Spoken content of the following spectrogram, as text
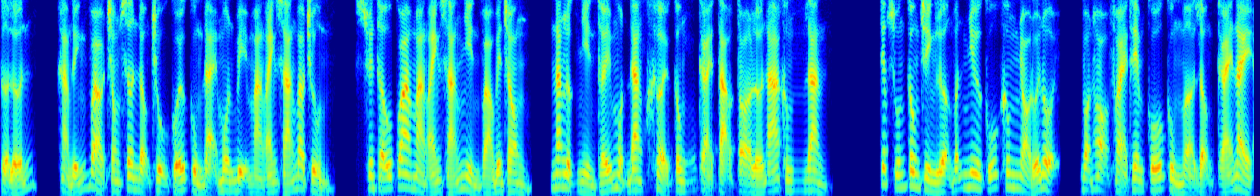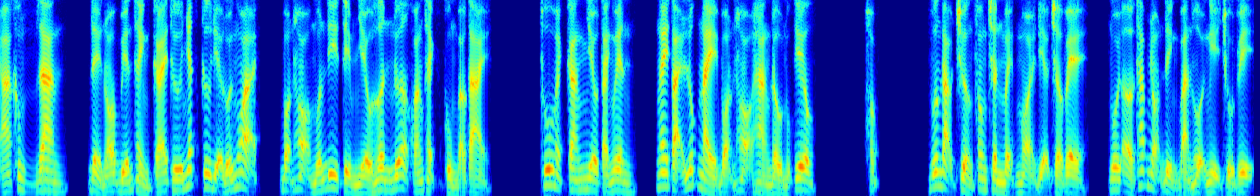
cửa lớn, khảm đính vào trong sơn động trụ cuối cùng đại môn bị màng ánh sáng bao trùm, xuyên thấu qua màng ánh sáng nhìn vào bên trong năng lực nhìn thấy một đang khởi công cải tạo to lớn á không gian. Tiếp xuống công trình lượng vẫn như cũ không nhỏ đối nội, bọn họ phải thêm cố cùng mở rộng cái này á không gian, để nó biến thành cái thứ nhất cư địa đối ngoại, bọn họ muốn đi tìm nhiều hơn nữa khoáng thạch cùng bảo tài. Thu hoạch càng nhiều tài nguyên, ngay tại lúc này bọn họ hàng đầu mục tiêu. Học. vương đạo trưởng phong trần mệnh mọi địa trở về, ngồi ở tháp nhọn đỉnh bản hội nghị chủ vị,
